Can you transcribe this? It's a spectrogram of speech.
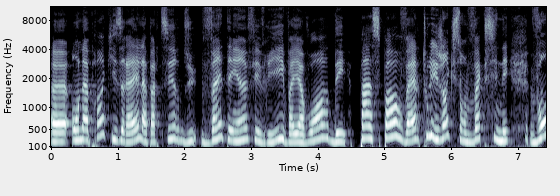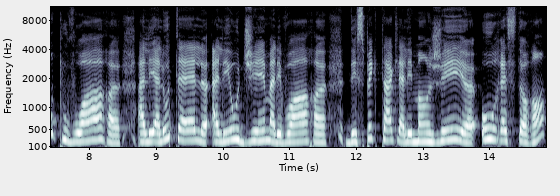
euh, on apprend qu'Israël à partir du 21 février il va y avoir des passeports vers tous les gens qui sont vaccinés vont pouvoir euh, aller à l'hôtel, aller au gym, aller voir euh, des spectacles, aller manger euh, au restaurant.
